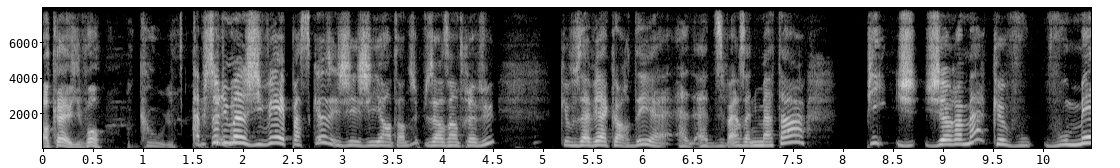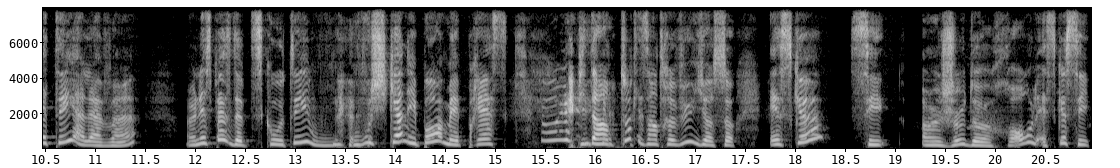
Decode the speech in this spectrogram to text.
OK, il va. Cool. Absolument, j'y vais parce que j'ai entendu plusieurs entrevues que vous avez accordées à, divers animateurs. Puis je, remarque que vous vous mettez à l'avant un espèce de petit côté où vous vous chicanez pas, mais presque. Oui. Puis dans toutes les entrevues, il y a ça. Est-ce que c'est un jeu de rôle? Est-ce que c'est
